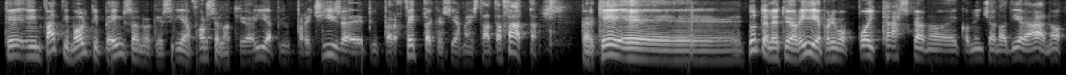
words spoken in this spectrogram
che infatti molti pensano che sia forse la teoria più precisa e più perfetta che sia mai stata fatta, perché eh, tutte le teorie prima o poi cascano e cominciano a dire ah no,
